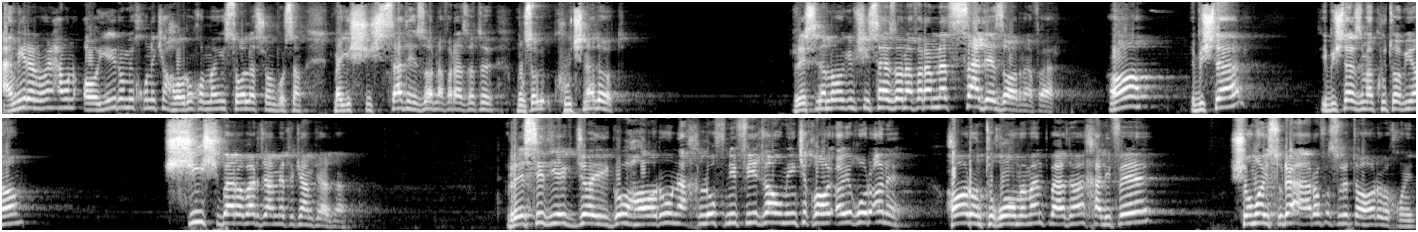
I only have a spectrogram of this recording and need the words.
امیر المومنین همون آیه رو می‌خونه که هارون خود من یه سوال از شما پرسم مگه 600 هزار نفر حضرت موسی کوچ نداد؟ رسید الله میگیم 600 هزار نفر هم نه 100 هزار نفر. ها؟ بیشتر؟ یه بیشتر از من کوتابیام؟ شیش برابر جمعیت رو کم کردن. رسید یک جایی گفت هارون اخلفنی فی قوم این که آیه قرآنه. هارون تو قوم من بعد من خلیفه شما سوره اعراف و سوره تاها رو بخونید.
